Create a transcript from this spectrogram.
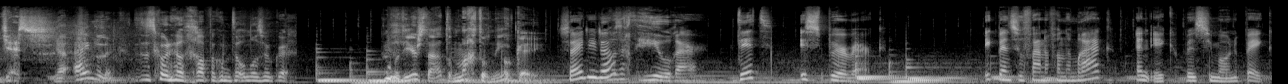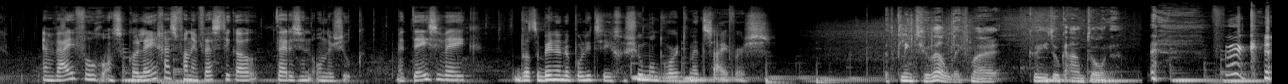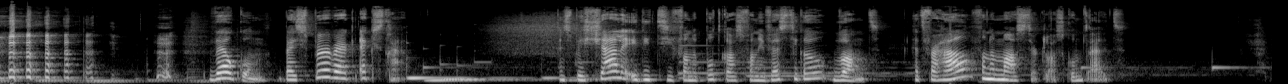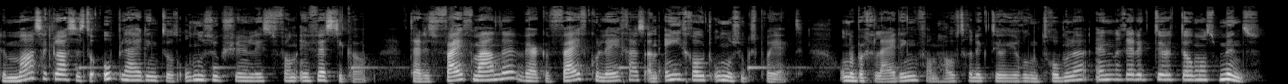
Yes! Ja, eindelijk. Het is gewoon heel grappig om te onderzoeken. Wat hier staat, dat mag toch niet? Oké. Zei die Dat dat? was echt heel raar. Dit is speurwerk. Ik ben Sylvana van den Braak En ik ben Simone Peek. en wij volgen onze collega's van Investigo tijdens hun onderzoek. Met deze week Dat er binnen de politie gesjoemeld wordt met cijfers. Het klinkt geweldig, maar kun je het ook aantonen? Welkom bij Speurwerk Extra. Een speciale editie van de podcast van Investigo, want het verhaal van de masterclass komt uit. De masterclass is de opleiding tot onderzoeksjournalist van Investico. Tijdens vijf maanden werken vijf collega's aan één groot onderzoeksproject. Onder begeleiding van hoofdredacteur Jeroen Trommelen en redacteur Thomas Munt.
